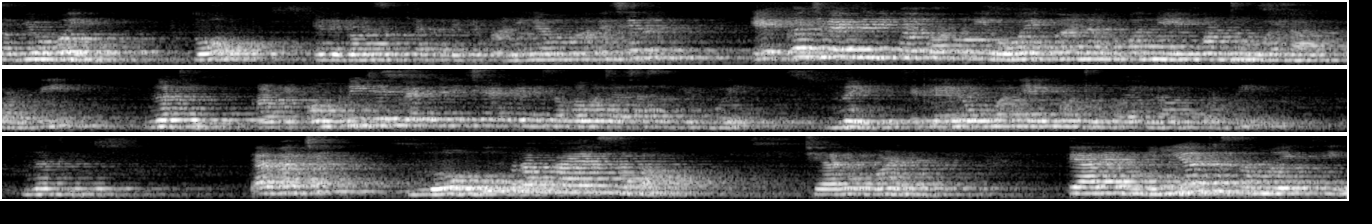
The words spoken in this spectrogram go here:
સભ્યો હોય તો એને ગણ સંખ્યા તરીકે માની લેવામાં આવે છે ને. એક જ વ્યક્તિની કોઈ કંપની હોય તો એના ઉપરની એક પણ જોગવાઈ લાગુ પડતી નથી. કારણ કે કંપની જે વ્યક્તિની છે એની સભામાં ચાચા સભ્યો હોય નહીં. એટલે એને ઉપરની એક પણ જોગવાઈઓ લાગુ પડતી નથી. ત્યારબાદ છે, મોકૂફ રખાયેલ સભા. જ્યારે મળે, ત્યારે નિયત સમયથી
